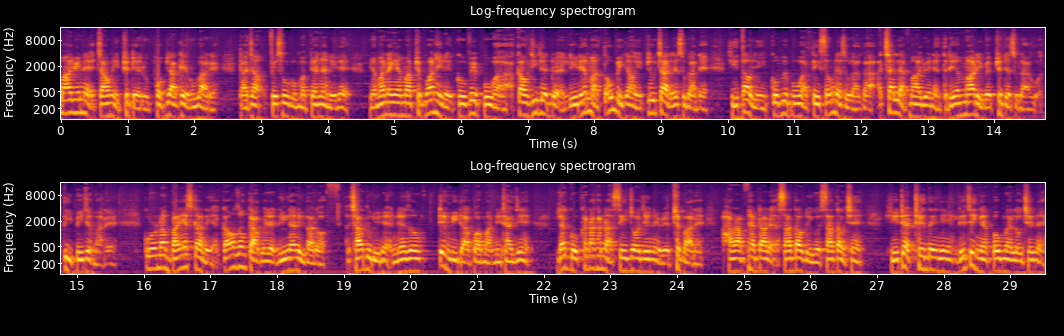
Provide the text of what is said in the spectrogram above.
မှားယွင်းတဲ့အကြောင်းတွေဖြစ်တယ်လို့ဖော်ပြခဲ့မှုပါတယ်။ဒါကြောင့် Facebook ပေါ်မှာပြန့်နှံ့နေတဲ့မြန်မာနိုင်ငံမှာဖြစ်ပွားနေတဲ့ကိုဗစ်ပိုးဟာအကောင့်ကြီးတဲ့အတွက်လေထဲမှာ၃ပေကြောင့်ရင်ပြုတ်ကျတယ်ဆိုတာနဲ့ရေတောက်ရင်ကိုဗစ်ပိုးဟာတိတ်ဆုံးတယ်ဆိုတာကအချက်လက်မှားယွင်းတဲ့သတင်းအမှားတွေပဲဖြစ်တယ်ဆိုတာကိုအသိပေးချင်ပါတယ် ကိုရိုနာဗိုင်းရပ်စ်ကနေအကောင်းဆုံးကာကွယ်တဲ့နည်းလမ်းတွေကတော့တခြားသူတွေနဲ့အနည်းဆုံး1မီတာကွာမှနေထိုင်ခြင်း လက်ကိုခဏခဏဆေးကြောခြင်းတွေပဲဖြစ်ပါတယ်အာဟာရမျှတတဲ့အစားအသောက်တွေကိုစားတောက်ခြင်းရေတက်ထိမ့်သိမ်းခြင်းလေ့ကျင့်ခန်းပုံမှန်လုပ်ခြင်းနဲ့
